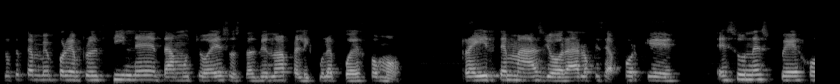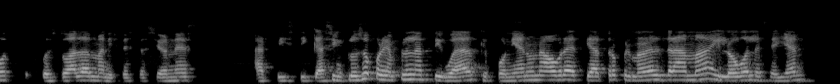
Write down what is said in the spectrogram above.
creo que también, por ejemplo, el cine da mucho eso, estás viendo una película y puedes como reírte más, llorar, lo que sea, porque es un espejo, pues todas las manifestaciones artísticas, incluso por ejemplo en la antigüedad que ponían una obra de teatro, primero el drama y luego le seguían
